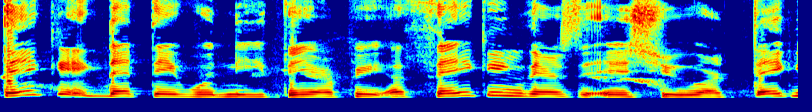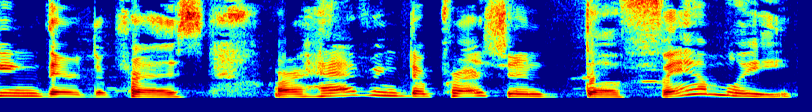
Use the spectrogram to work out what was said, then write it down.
thinking that they would need therapy or thinking there's an issue or thinking they're depressed or having depression, the family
